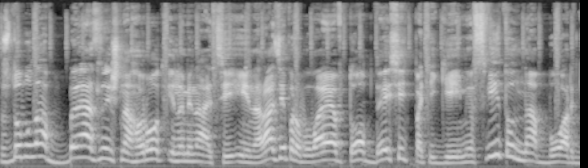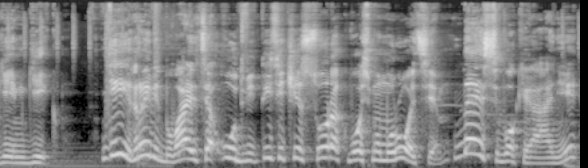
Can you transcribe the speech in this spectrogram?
здобула безліч нагород і номінацій, і наразі перебуває в топ 10 патігеймів світу на Board Game Geek. Дії гри відбуваються у 2048 році. Десь в океані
